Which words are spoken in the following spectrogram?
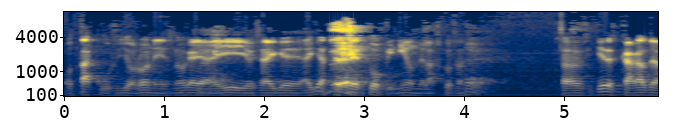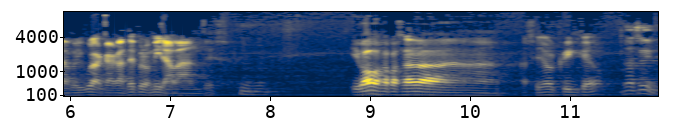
otakus llorones, ¿no? Que hay ahí. O sea, hay que, hay que hacerte tu opinión de las cosas. O sea, si quieres cagarte la película, cágate, pero mírala antes. Y vamos a pasar a- al señor Krinkel, Ah, sí.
